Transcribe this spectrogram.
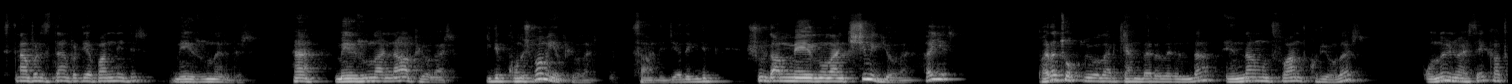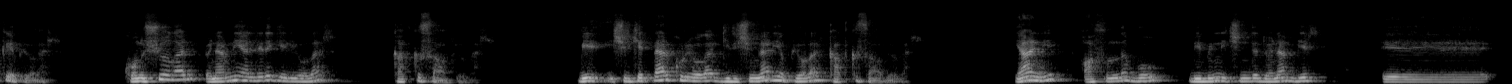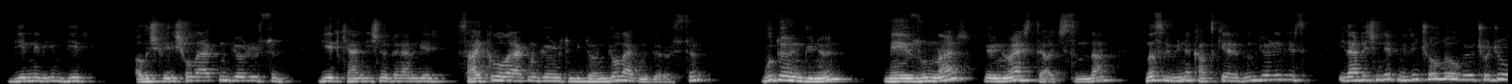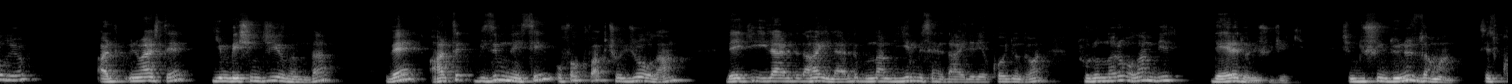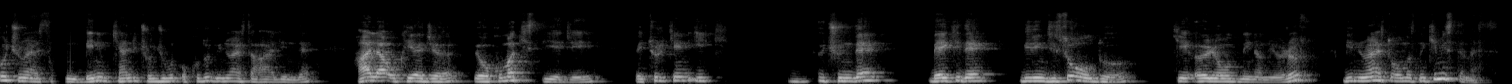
Stanford Stanford yapan nedir? Mezunlarıdır. Ha, mezunlar ne yapıyorlar? Gidip konuşma mı yapıyorlar sadece? Ya da gidip şuradan mezun olan kişi mi diyorlar? Hayır. Para topluyorlar kendi aralarında. Endowment fund kuruyorlar. Onunla üniversiteye katkı yapıyorlar. Konuşuyorlar, önemli yerlere geliyorlar, katkı sağlıyorlar. Bir şirketler kuruyorlar, girişimler yapıyorlar, katkı sağlıyorlar. Yani aslında bu birbirinin içinde dönen bir e, bir ne bileyim bir alışveriş olarak mı görürsün? Bir kendi içine dönen bir cycle olarak mı görürsün? Bir döngü olarak mı görürsün? Bu döngünün mezunlar ve üniversite açısından nasıl birbirine katkı yaradığını görebilirsin. İleride şimdi hepimizin çoluğu oluyor, çocuğu oluyor. Artık üniversite 25. yılında ve artık bizim nesil ufak ufak çocuğu olan belki ileride daha ileride bundan bir 20 sene daha ileriye koyduğun zaman torunları olan bir değere dönüşecek. Şimdi düşündüğünüz zaman siz Koç Üniversitesi'nin benim kendi çocuğumun okuduğu bir üniversite halinde hala okuyacağı ve okumak isteyeceği ve Türkiye'nin ilk üçünde belki de birincisi olduğu ki öyle olduğuna inanıyoruz. Bir üniversite olmasını kim istemez?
